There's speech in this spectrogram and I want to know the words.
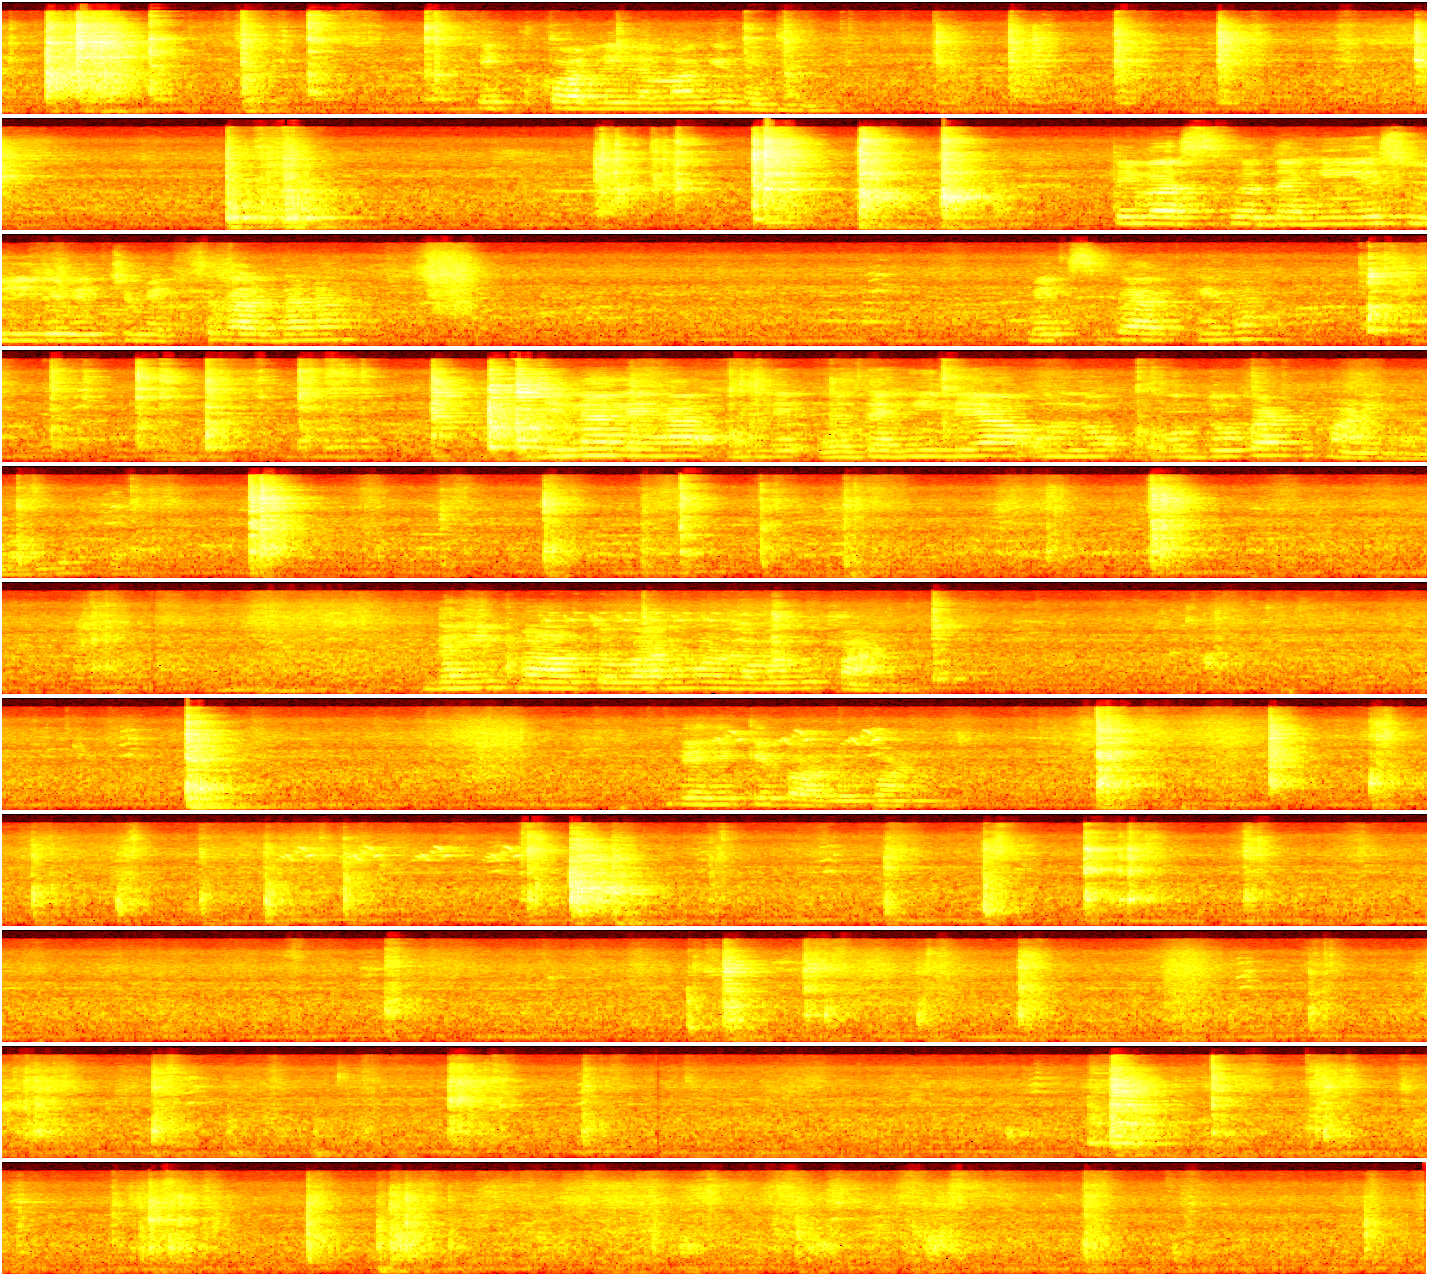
ਇੱਕ ਕੌਲੀ ਲਵਾਂਗੇ ਦਹੀਂ ਤੇ ਬਸ ਦਹੀਂ ਇਹ ਸੂਜੀ ਦੇ ਵਿੱਚ ਮਿਕਸ ਕਰ ਦੇਣਾ। ਮਿਕਸ ਕਰਕੇ ਨਾ। ਜਿੰਨਾ ਲਿਆ ਦਹੀਂ ਲਿਆ, ਉਹਨੂੰ ਉਦੋਂ ਘੱਟ ਪਾਣੀ ਲਵਾਂਗੇ ਦਹੀਂ ਪਾਉਣ ਤੋਂ ਬਾਅਦ ਹੁਣ ਲਵਾਂਗੇ ਪਾਣੀ। ਦੇਖ ਕੇ ਪਾ ਲਓ ਪਾਣੀ।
